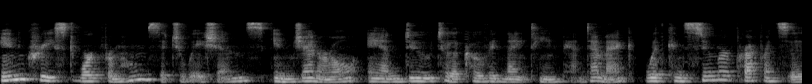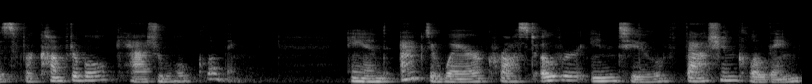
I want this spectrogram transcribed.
increased work from home situations in general and due to the COVID-19 pandemic with consumer preferences for comfortable casual clothing and activewear crossed over into fashion clothing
